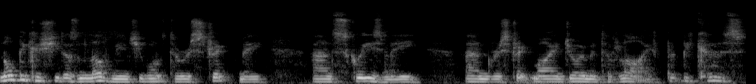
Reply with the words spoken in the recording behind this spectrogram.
Not because she doesn't love me and she wants to restrict me and squeeze me and restrict my enjoyment of life, but because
